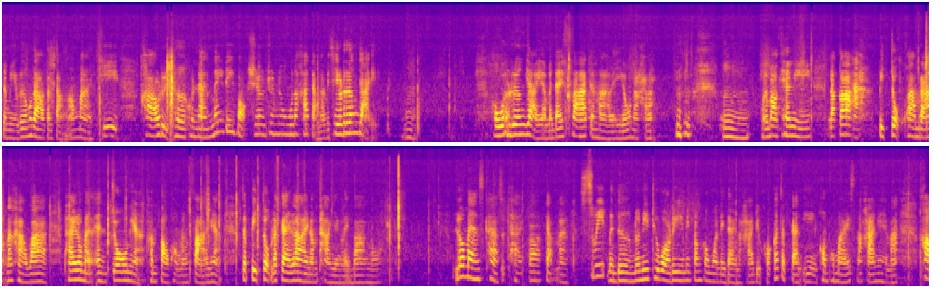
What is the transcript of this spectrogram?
จะมีเรื่องราวต่างๆมากมายที่เขาหรือเธอคนนั้นไม่ได้บอกเชลจูนูนะคะ แต่มันไม่ใช่เรื่องใหญ่เพราะว่าเรื่องใหญ่อะมันได้ฟาดกันมาแล้วนะคะ อืมไว้บอกแค่นี้ แล้วก็อะปิดจบความรักนะคะ ว่าไพ่โรแมนแอนโจเนี่ยคำตอบของนางฟ้าเนี่ย จะปิดจบและไกด์ไลน์นำทางอย่างไรบ้างเนาะ โรแมนส์ค่ะ สุดท้ายก็กลับมาสวีทเหมือนเดิม no need to worry ไม่ต้องกังวลใดๆนะคะ เดี๋ยวเขาก็จัดการเอง compromise นะคะเนี่ยเห็นไหมเขา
